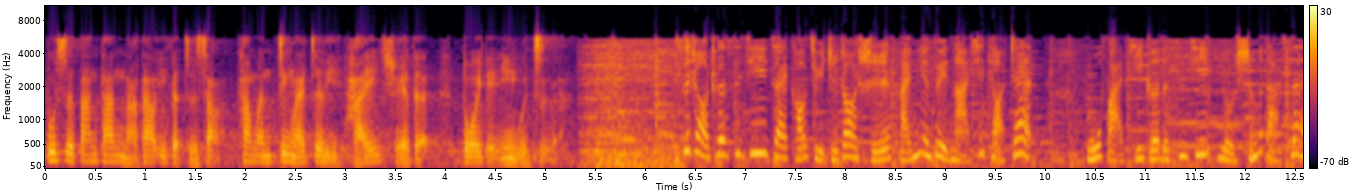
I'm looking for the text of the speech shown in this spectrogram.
不是单单拿到一个执照，他们进来这里还学的多一点英文字了。私照车司机在考取执照时还面对哪些挑战？无法及格的司机有什么打算？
